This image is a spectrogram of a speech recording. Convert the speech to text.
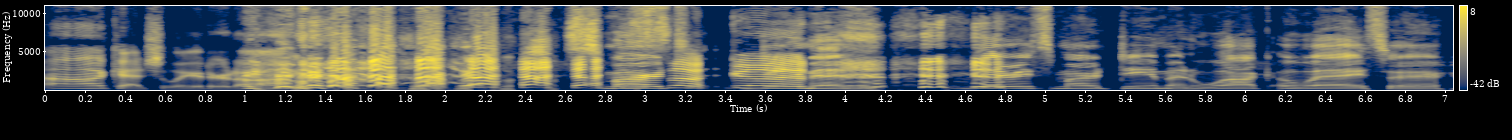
"I'll catch you later, Dawn." Smart So demon, very smart demon. Walk away, sir.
